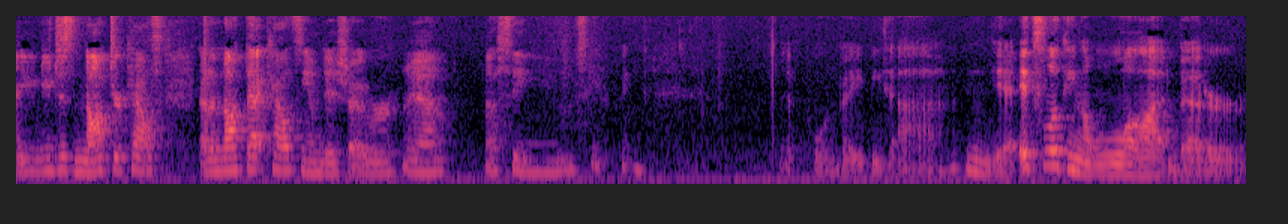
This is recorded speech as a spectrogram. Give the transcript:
you you just knocked your cal gotta knock that calcium dish over. Yeah, I see you. I see That poor baby's eye. Mm, yeah, it's looking a lot better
